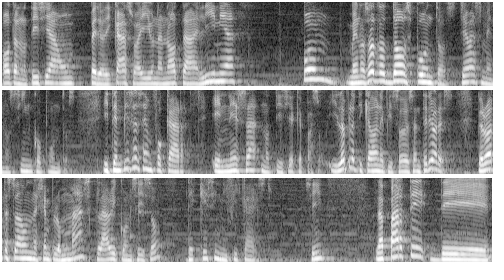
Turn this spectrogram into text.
otra noticia, un periodicazo ahí, una nota en línea, ¡pum! Menos otros dos puntos, llevas menos cinco puntos. Y te empiezas a enfocar en esa noticia que pasó. Y lo he platicado en episodios anteriores, pero ahora te estoy dando un ejemplo más claro y conciso de qué significa esto. ¿Sí? La parte de...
